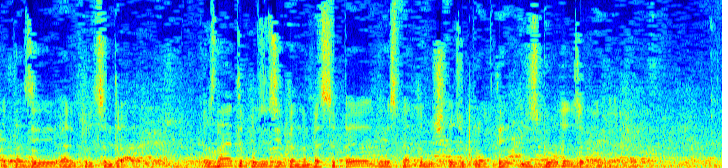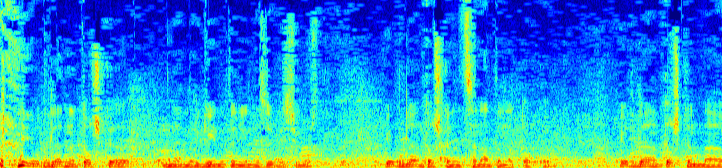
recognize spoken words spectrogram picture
на тази електроцентрала. Знаете позицията на БСП, ние смятаме, че този проект е изгоден за България и от гледна точка на енергийната ни независимост, и от гледна точка на цената на тока, и от гледна точка на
